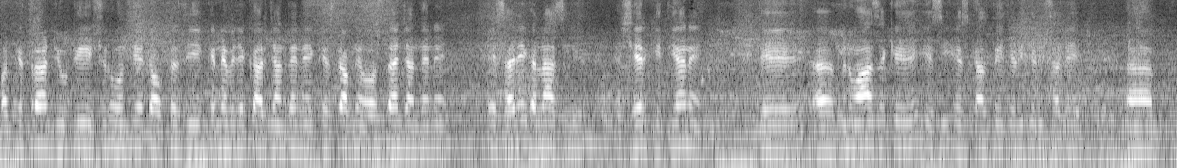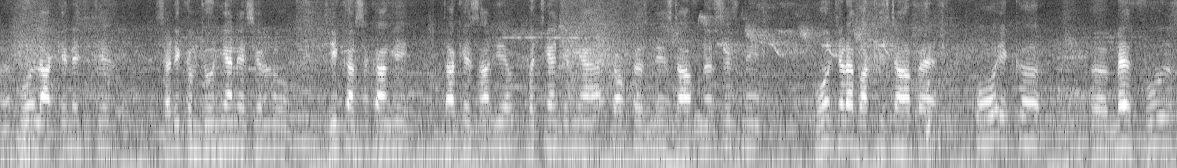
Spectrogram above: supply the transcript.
ਔਰ ਕਿਸ ਤਰ੍ਹਾਂ ਡਿਊਟੀ ਸ਼ੁਰੂ ਹੁੰਦੀ ਹੈ ਡਾਕਟਰ ਜੀ ਕਿੰਨੇ ਵਜੇ ਘਰ ਜਾਂਦੇ ਨੇ, ਕਿਸ ਤਰ੍ਹਾਂ ਆਪਣੇ ਹਸਪਤਾਲ ਜਾਂਦੇ ਨੇ ਇਹ ਸਾਰੀਆਂ ਗੱਲਾਂ ਅਸੀਂ ਸ਼ੇਅਰ ਕੀਤੀਆਂ ਨੇ ਤੇ ਮੈਨੂੰ ਆਸ ਹੈ ਕਿ ਅਸੀਂ ਇਸ ਗੱਲ ਤੇ ਜਿਹੜੀ ਜਿਹੜੀ ਸਾਡੇ ਉਹ ਇਲਾਕੇ ਨੇ ਜਿੱਥੇ ਸਾਡੀ ਕਮਜ਼ੋਰੀਆਂ ਨੇ, ਅਸੀਂ ਉਹਨਾਂ ਨੂੰ ਠੀਕ ਕਰ ਸਕਾਂਗੇ ਤਾਂ ਕਿ ਸਾਡੀਆਂ ਬੱਚੀਆਂ ਜਿਹੜੀਆਂ ਡਾਕਟਰਸ ਨੇ ਸਟਾਫ ਨਰਸਿਸ ਨੇ, ਹੋਰ ਜਿਹੜਾ ਬਾਕੀ ਸਟਾਫ ਹੈ, ਉਹ ਇੱਕ ਮਹਿਫੂਜ਼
